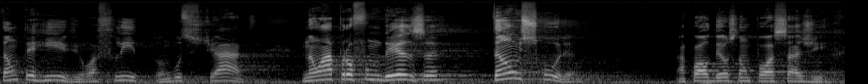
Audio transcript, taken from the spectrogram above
tão terrível, aflito, angustiado, não há profundeza tão escura na qual Deus não possa agir.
